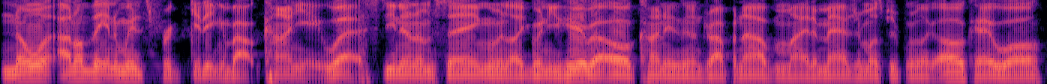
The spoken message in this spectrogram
No one. I don't think anybody's forgetting about Kanye West. You know what I'm saying? When like when you hear about oh Kanye's to drop an album, I'd imagine most people are like, oh, okay, well.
